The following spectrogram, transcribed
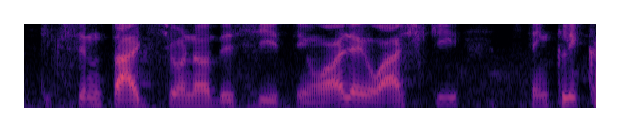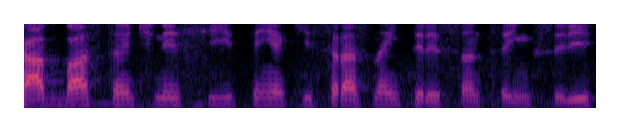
Por que você não está adicionando esse item? Olha, eu acho que você tem clicado bastante nesse item aqui, será que não é interessante você inserir?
